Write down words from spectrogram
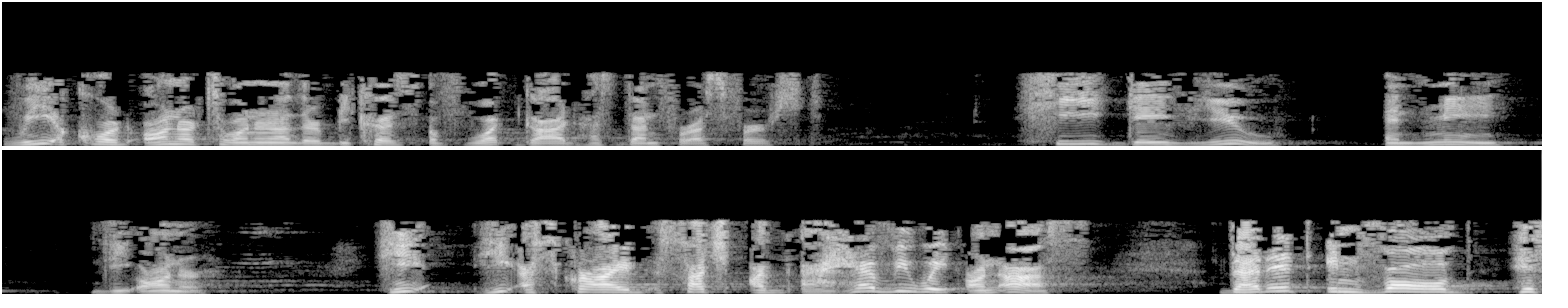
We accord honor to one another because of what God has done for us first. He gave you and me the honor. He, he ascribed such a, a heavy weight on us that it involved his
